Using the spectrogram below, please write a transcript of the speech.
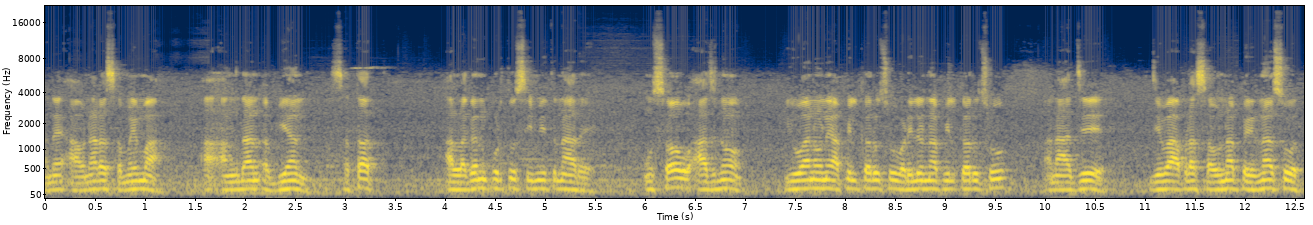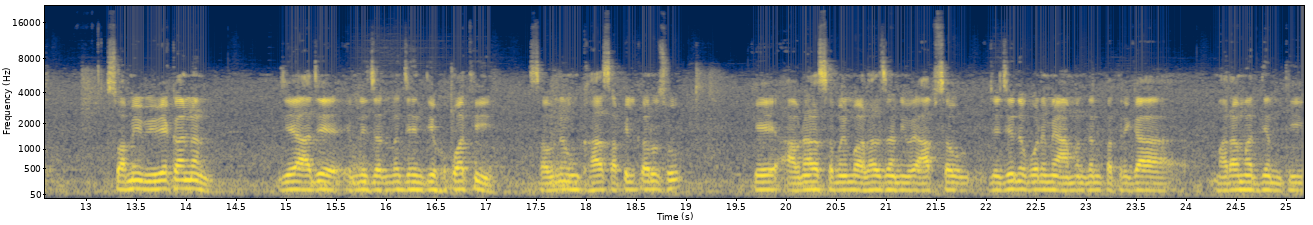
અને આવનારા સમયમાં આ અંગદાન અભિયાન સતત આ લગ્ન પૂરતું સીમિત ના રહે. હું સૌ આજનો યુવાનોને અપીલ કરું છું, વડીલોને અપીલ કરું છું. અને આજે જેવા આપણા સૌના પ્રેરણા સ્ત્રોત સ્વામી વિવેકાનંદ જે આજે એમની જન્મજયંતિ હોવાથી સૌને હું ખાસ અપીલ કરું છું કે આવનારા સમયમાં અઢાર જાન્યુઆરી આપ સૌ જે જે લોકોને મેં આમંત્રણ પત્રિકા મારા માધ્યમથી,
